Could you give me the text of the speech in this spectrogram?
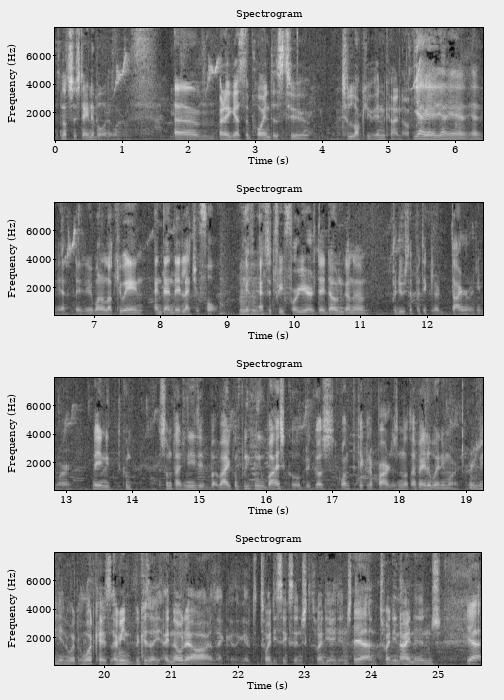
It's not sustainable at all. Um, But I guess the point is to to lock you in, kind of. yeah, yeah, yeah, yeah, yeah, yeah. They, they want to lock you in, and then they let you fall. If after three, four years they don't gonna produce that particular tire anymore, then you need to sometimes you need to buy a completely new bicycle because one particular part is not available anymore. Really? In what, what case? I mean, because I, I know there are like, like 26 inch, 28 inch, Yeah. and 29 inch, Yeah,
